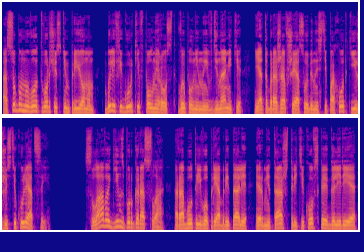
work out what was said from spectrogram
Особым его творческим приемом были фигурки в полный рост, выполненные в динамике и отображавшие особенности походки и жестикуляции. Слава Гинзбурга росла, работы его приобретали Эрмитаж, Третьяковская галерея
